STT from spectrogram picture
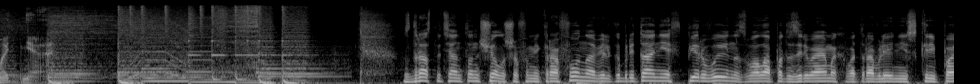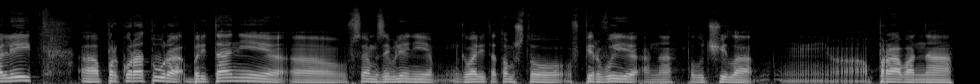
Тема дня. Здравствуйте, Антон Челышев у микрофона. Великобритания впервые назвала подозреваемых в отравлении Скрипалей. А, прокуратура Британии а, в своем заявлении говорит о том, что впервые она получила право на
